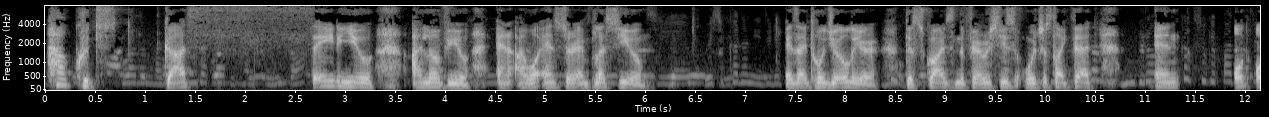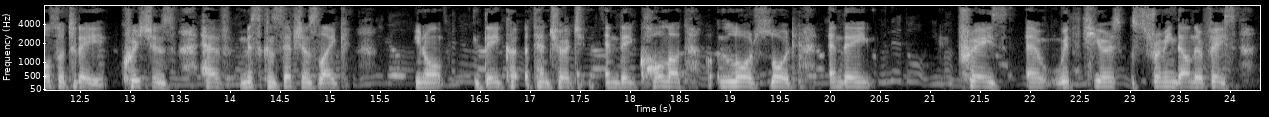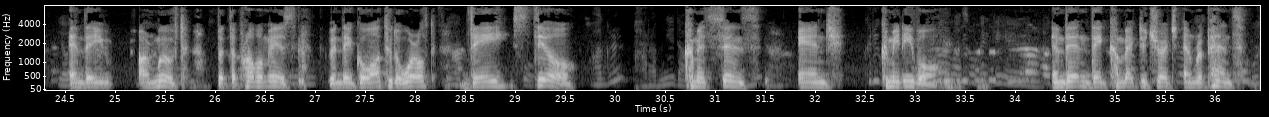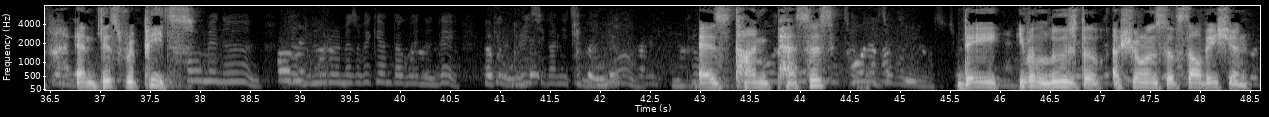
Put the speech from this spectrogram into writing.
how could God say to you, I love you, and I will answer and bless you? As I told you earlier, the scribes and the Pharisees were just like that. And also today, Christians have misconceptions like, you know, they attend church and they call out, Lord, Lord, and they praise uh, with tears streaming down their face, and they are moved. But the problem is, when they go out to the world, they still commit sins and commit evil. And then they come back to church and repent. And this repeats. As time passes, they even lose the assurance of salvation.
